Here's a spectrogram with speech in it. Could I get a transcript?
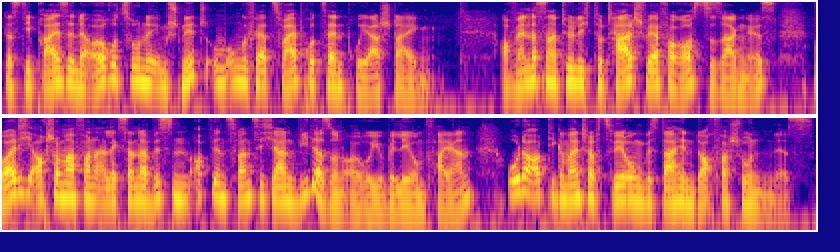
dass die Preise in der Eurozone im Schnitt um ungefähr 2% pro Jahr steigen. Auch wenn das natürlich total schwer vorauszusagen ist, wollte ich auch schon mal von Alexander wissen, ob wir in 20 Jahren wieder so ein Euro-Jubiläum feiern oder ob die Gemeinschaftswährung bis dahin doch verschwunden ist.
